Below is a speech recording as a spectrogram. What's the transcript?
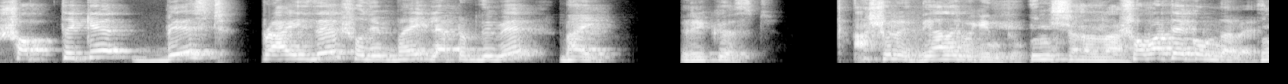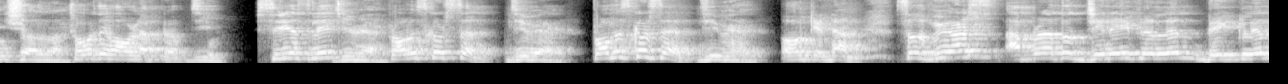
সব থেকে বেস্ট প্রাইজে সজীব ভাই ল্যাপটপ দিবে। ভাই রিকোয়েস্ট আসলে দেয়া লাগবে কিন্তু। ইনশাআল্লাহ। সবার থেকে কম দামে। ইনশাআল্লাহ। সবার থেকে ভালো ল্যাপটপ জি। সিরিয়াসলি জি ভাই। প্রমিস করছেন? জি ভাই। প্রমিস করছেন? জি ভাই। ওকে ডান সো ভিউয়ার্স আপনারা তো জেনেই ফেললেন দেখলেন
